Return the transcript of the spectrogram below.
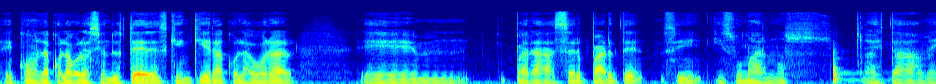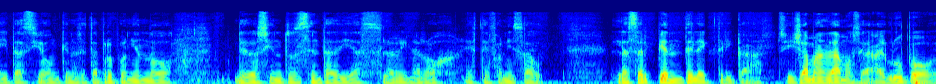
eh, con la colaboración de ustedes, quien quiera colaborar para ser parte, ¿sí? Y sumarnos a esta meditación que nos está proponiendo de 260 días la Reina Roja, Stephanie Saud. La serpiente eléctrica. Si ya mandamos al grupo,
